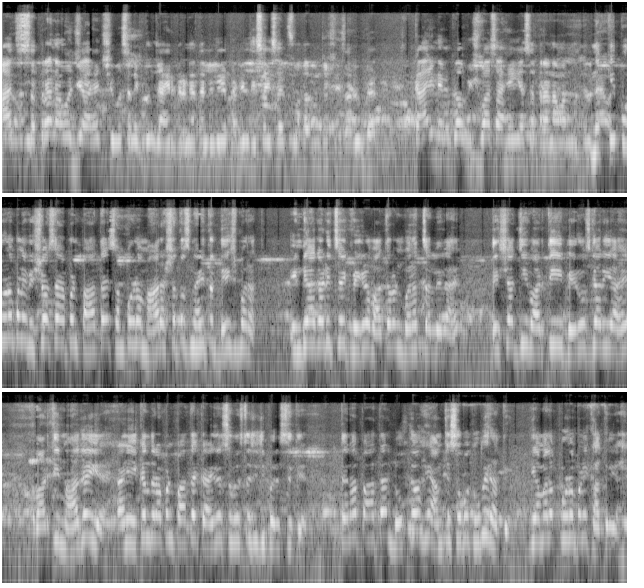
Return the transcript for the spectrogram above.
आज सतरा नावं जी आहेत शिवसेनेकडून जाहीर करण्यात आलेली आहेत. अनिल देसाई साहेब स्वतः तुमच्या शेजारी उभे आहेत. काय नेमका विश्वास आहे या सतरा नावांबद्दल? काय नक्की पूर्णपणे विश्वास आहे. आपण पाहताय संपूर्ण महाराष्ट्रातच नाही तर देशभरात. इंडिया आघाडीचं एक वेगळं वातावरण बनत चाललेलं आहे. देशात जी वाढती बेरोजगारी आहे वाढती महागाई आहे आणि एकंदर आपण पाहताय कायदा सुव्यवस्थेची जी परिस्थिती आहे त्याला पाहता लोक हे आमच्यासोबत उभे राहतील ही आम्हाला पूर्णपणे खात्री आहे.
